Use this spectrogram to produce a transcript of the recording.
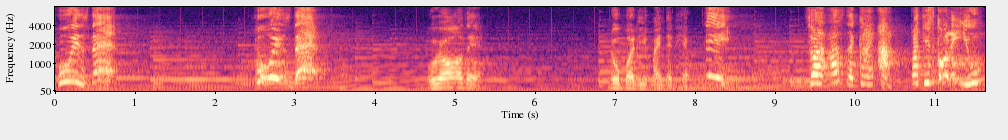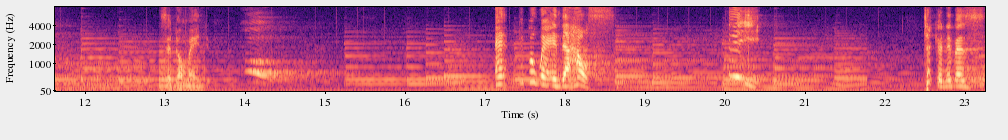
Who is there? Who is there? We were all there. Nobody minded him. Hey! So I asked the guy, ah, but he's calling you. Said, don't mind him. And people were in the house. Hey! Check your neighbor's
